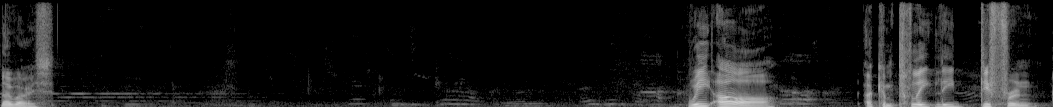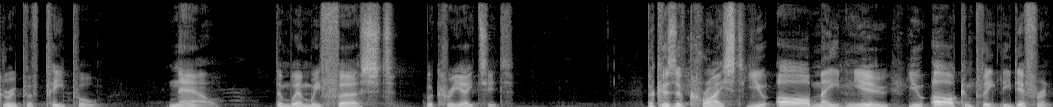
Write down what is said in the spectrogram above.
No worries. We are a completely different group of people now than when we first were created. Because of Christ, you are made new. You are completely different.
